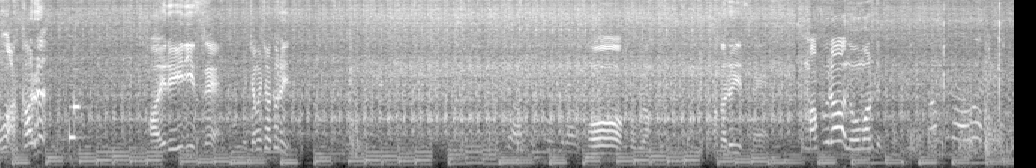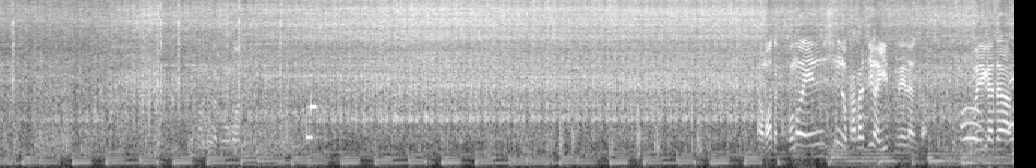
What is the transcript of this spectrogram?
おお明るっあ LED ですね。めちゃめちゃ明るい。ですおお明るい。ですね。マフラーはノーマルです。かマフラーはねマフラーノーマルです。あまたこのエンジンの形がいいですねなんか。V 型ね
